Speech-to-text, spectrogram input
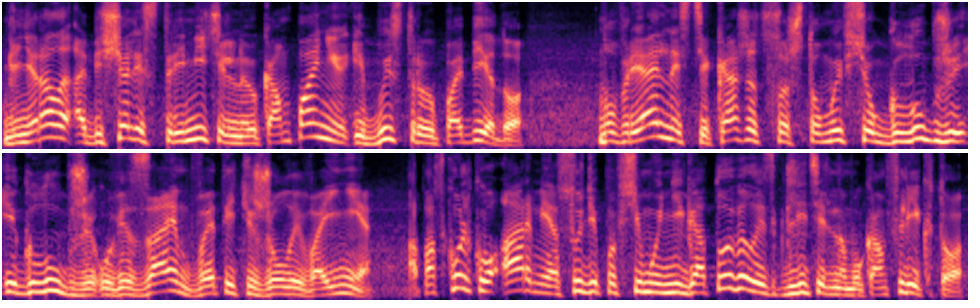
Генералы обещали стремительную кампанию и быструю победу. Но в реальности кажется, что мы все глубже и глубже увязаем в этой тяжелой войне. А поскольку армия, судя по всему, не готовилась к длительному конфликту,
